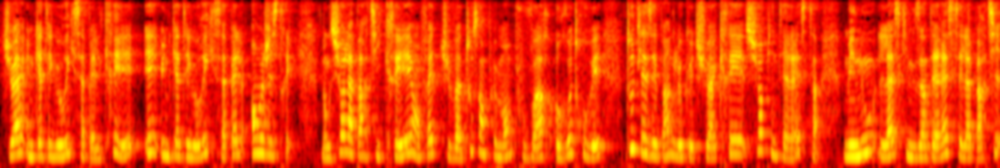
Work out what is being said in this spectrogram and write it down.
tu as une catégorie qui s'appelle créer et une catégorie qui s'appelle enregistrer. Donc sur la partie créer, en fait, tu vas tout simplement pouvoir retrouver toutes les épingles que tu as créées sur Pinterest, mais nous, là, ce qui nous intéresse, c'est la partie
